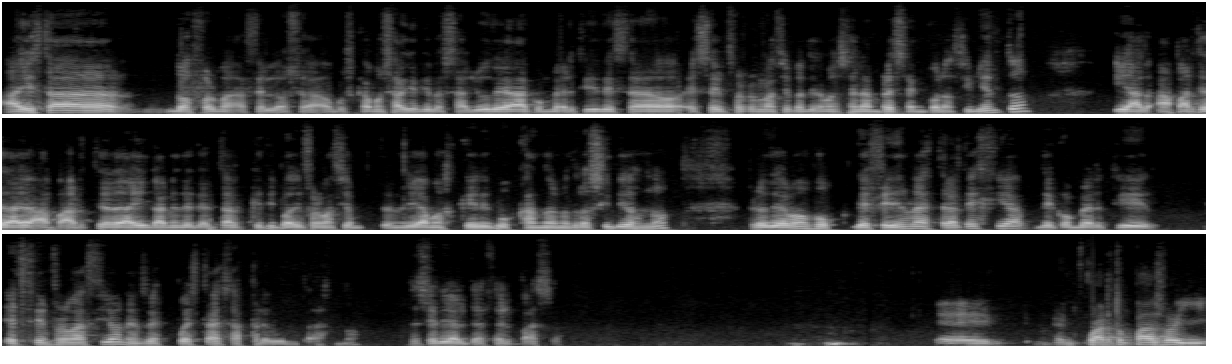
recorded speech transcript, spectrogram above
Ahí está dos formas de hacerlo, o sea, buscamos a alguien que nos ayude a convertir esa, esa información que tenemos en la empresa en conocimiento y aparte de, aparte de ahí también detectar qué tipo de información tendríamos que ir buscando en otros sitios, ¿no? Pero debemos definir una estrategia de convertir esa información en respuesta a esas preguntas, ¿no? Ese sería el tercer paso. Eh, el cuarto paso, y,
